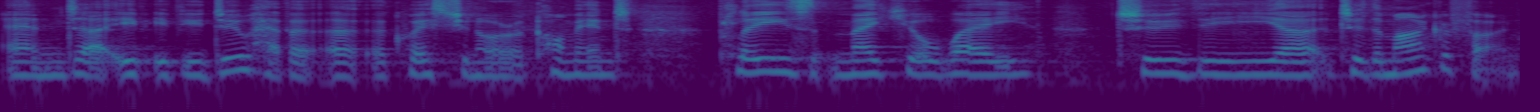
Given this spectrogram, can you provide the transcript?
And uh, if, if, you do have a, a question or a comment, please make your way to the, uh, to the microphone.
